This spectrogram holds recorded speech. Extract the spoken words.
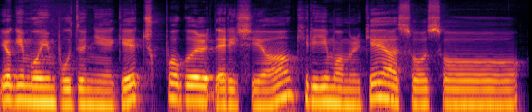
여기 모인 모든 이에게 축복을 내리시어 길이 머물게 하소서.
